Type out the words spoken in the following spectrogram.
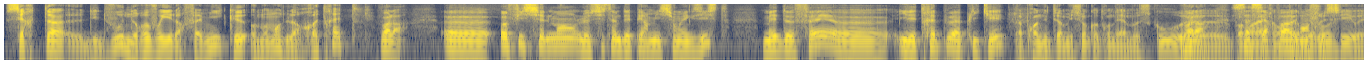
Certains, euh, dites-vous, ne revoyaient leur famille qu'au moment de leur retraite. Voilà. Euh, officiellement, le système des permissions existe, mais de fait, euh, il est très peu appliqué. À prendre une permission quand on est à Moscou, Voilà, euh, ça sert pas à. Russie, oui.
